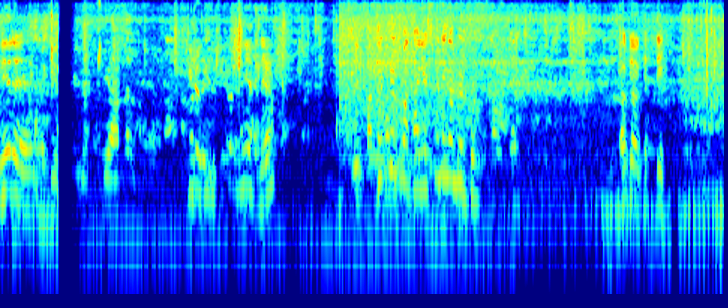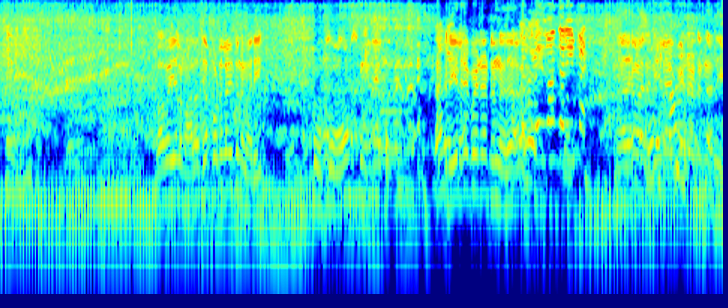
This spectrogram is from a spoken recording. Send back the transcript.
మీరే ఓకే ఓకే. బాబాయ్ ఇలా మాలా సపోర్టలు అవుతున్నాయి మరి రీల్ అయిపోయేటట్టున్నదా అదే. మరి రీల్ అయిపోయేటట్టున్నది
